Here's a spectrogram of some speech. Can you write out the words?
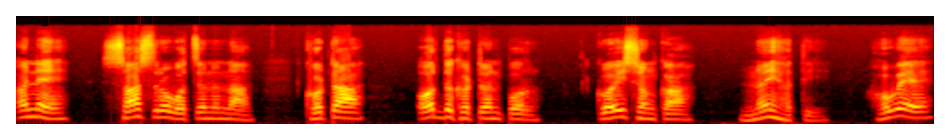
અને શાસ્ત્ર વચનના ખોટા અર્થઘટન પર કઈ શંકા નહીં હતી. હવે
